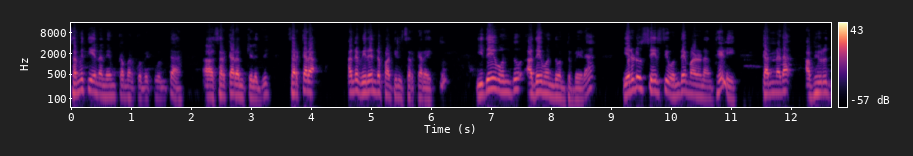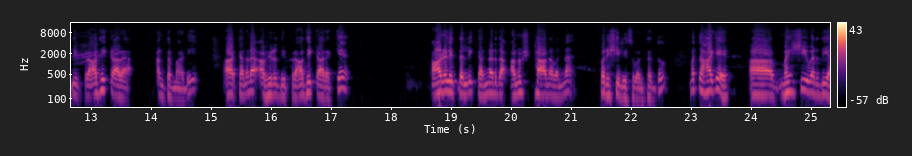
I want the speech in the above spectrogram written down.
ಸಮಿತಿಯನ್ನ ನೇಮಕ ಮಾಡ್ಕೋಬೇಕು ಅಂತ ಸರ್ಕಾರ ಕೇಳಿದ್ವಿ. ಸರ್ಕಾರ ಅಂದ್ರೆ ವೀರೇಂದ್ರ ಪಾಟೀಲ್ ಸರ್ಕಾರ ಇತ್ತು. ಇದೇ ಒಂದು, ಅದೇ ಒಂದು ಅಂತ ಬೇಡ. ಎರಡು ಸೇರಿಸಿ ಒಂದೇ ಮಾಡೋಣ ಅಂತ ಹೇಳಿ ಕನ್ನಡ ಅಭಿವೃದ್ಧಿ ಪ್ರಾಧಿಕಾರ ಅಂತ ಮಾಡಿ ಆ ಕನ್ನಡ ಅಭಿವೃದ್ಧಿ ಪ್ರಾಧಿಕಾರಕ್ಕೆ ಆಡಳಿತದಲ್ಲಿ ಕನ್ನಡದ ಅನುಷ್ಠಾನವನ್ನ ಪರಿಶೀಲಿಸುವಂಥದ್ದು. ಮತ್ತು ಹಾಗೆ ಆ ಮಹಿಷಿ ವರದಿಯ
